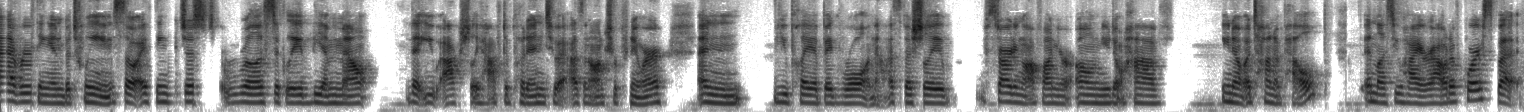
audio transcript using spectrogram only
everything in between. So I think just realistically, the amount that you actually have to put into it as an entrepreneur, and you play a big role in that, especially starting off on your own. You don't have, you know, a ton of help unless you hire out, of course, but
